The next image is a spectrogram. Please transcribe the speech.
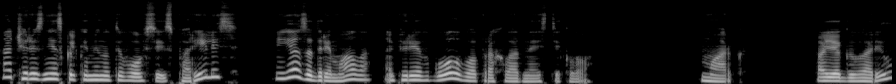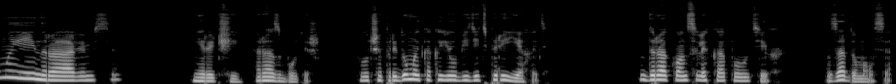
А через несколько минут и вовсе испарились, и я задремала, оперев голову о прохладное стекло. Марк. «А я говорил, мы ей нравимся». «Не рычи, разбудишь. Лучше придумай, как ее убедить переехать». Дракон слегка поутих. Задумался.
